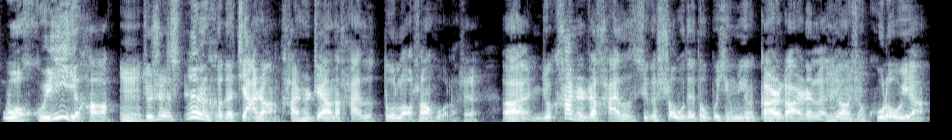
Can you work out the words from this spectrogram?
我回忆哈，嗯，就是任何的家长摊上这样的孩子都老上火了。是啊，你就看着这孩子这个瘦的都不行不行，干儿干儿的了，嗯就像小骷髅一样。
